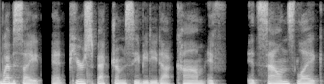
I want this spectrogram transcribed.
website at purespectrumcbd.com. If it sounds like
